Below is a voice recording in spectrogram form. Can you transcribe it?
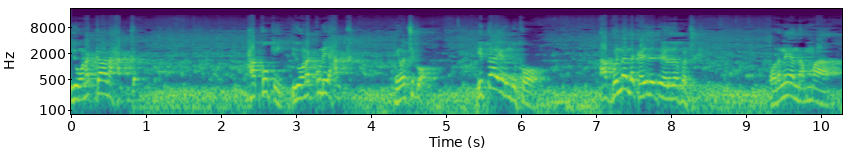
இது உனக்கான ஹக்கு. ஹக்குக்கி இது உனக்குடைய ஹக் நீ வச்சுக்கோ. இத்தா இருந்துக்கோ. அப்படின்னு அந்த கடிதத்தில் எழுதப்பட்டிருக்கு. உடனே அந்த அம்மா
